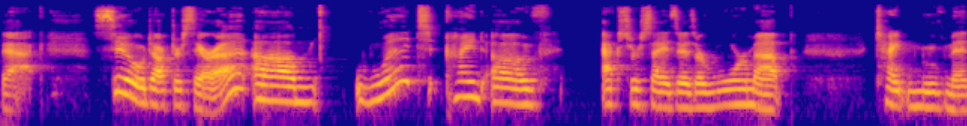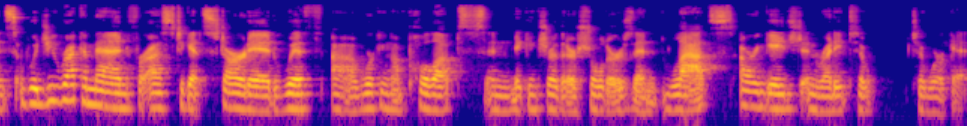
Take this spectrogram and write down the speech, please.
back. So, Dr. Sarah, um, what kind of exercises or warm up type movements would you recommend for us to get started with uh, working on pull ups and making sure that our shoulders and lats are engaged and ready to, to work it?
